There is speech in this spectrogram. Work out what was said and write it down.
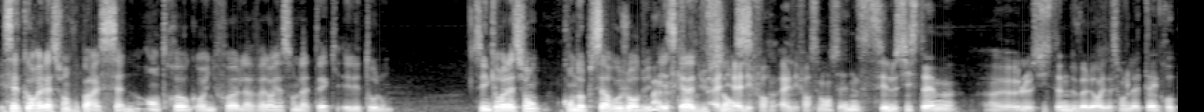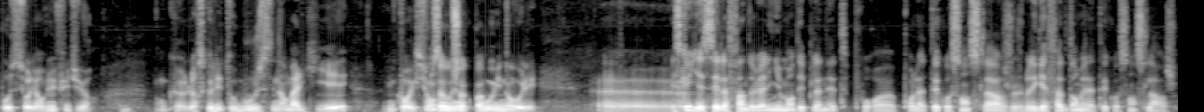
Et cette corrélation vous paraît saine entre, encore une fois, la valorisation de la tech et les taux longs? C'est une corrélation qu'on observe aujourd'hui, bah, mais est-ce qu'elle a du elle, sens elle est, for, elle est, forcément saine. C'est le système, euh, le système de valorisation de la tech repose sur les revenus futurs. Donc euh, lorsque les taux bougent, c'est normal qu'il y ait une correction Ça vous ou, choque pas? ou une envolée. Euh... Est-ce que c'est la fin de l'alignement des planètes pour, pour la tech au sens large? Je mets les GAFA dedans, mais la tech au sens large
